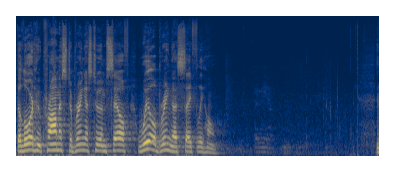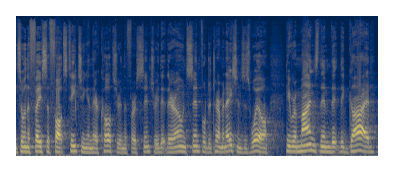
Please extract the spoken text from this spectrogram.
The Lord who promised to bring us to Himself will bring us safely home. And so, in the face of false teaching in their culture in the first century, that their own sinful determinations as well, he reminds them that, that God,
